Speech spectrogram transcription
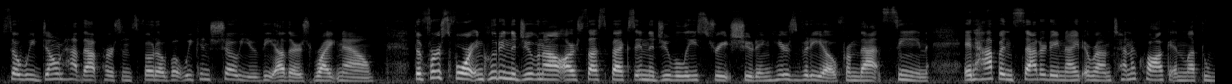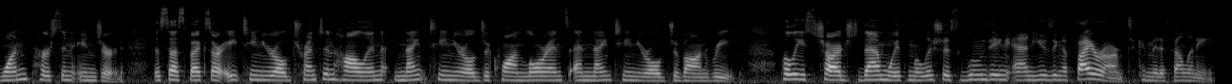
so we don't have that person's photo, but we can show you the others right now. The first four, including the juvenile, are suspects in the Jubilee Street shooting. Here's video from that scene. It happened Saturday night around 10 o'clock and left one person injured. The suspects are 18-year-old Trenton Holland, 19-year-old Jaquan Lawrence, and 19-year-old Javon Reap. Police charged them with malicious wounding and using a firearm to commit a felony.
